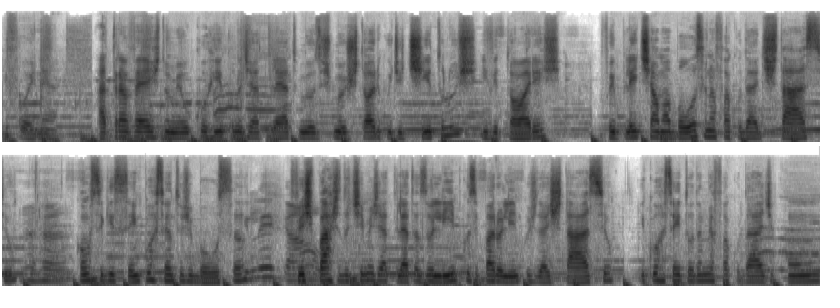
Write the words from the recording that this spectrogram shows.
e foi, né? Através do meu currículo de atleta, meu, meu histórico de títulos e vitórias, Fui pleitear uma bolsa na faculdade Estácio. Uhum. Consegui 100% de bolsa. Que legal. Fiz parte do time de atletas olímpicos e paralímpicos da Estácio. E cursei toda a minha faculdade com...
